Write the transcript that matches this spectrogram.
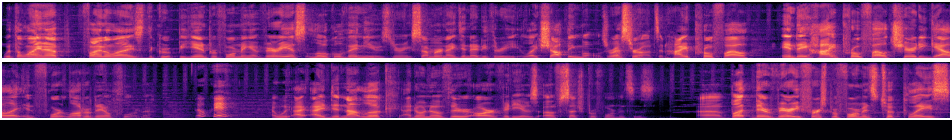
With the lineup finalized, the group began performing at various local venues during summer 1993, like shopping malls, restaurants, and high profile and a high profile charity gala in Fort Lauderdale, Florida. Okay. I, w- I- I did not look. I don't know if there are videos of such performances. Uh, but their very first performance took place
